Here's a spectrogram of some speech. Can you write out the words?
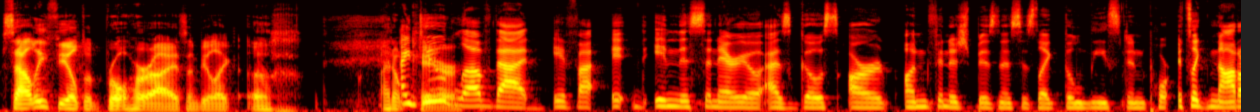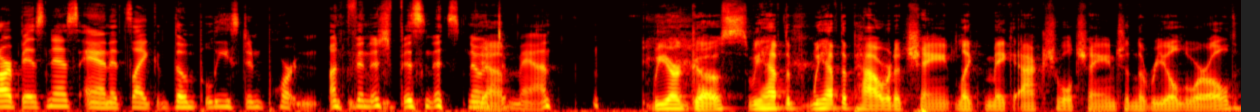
Sally Field would roll her eyes and be like, ugh, I don't I care. do love that if I it, in this scenario as ghosts our unfinished business is like the least important it's like not our business and it's like the least important unfinished business known Yeah. to man we are ghosts. We have the we have the power to change, like make actual change in the real world,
